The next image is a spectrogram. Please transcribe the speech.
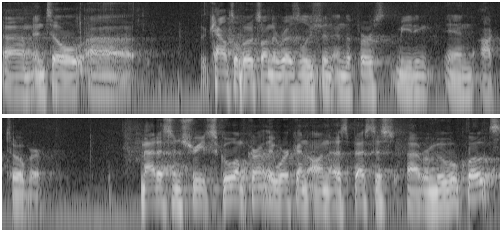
um, until uh, the council votes on the resolution in the first meeting in October. Madison Street School, I'm currently working on asbestos uh, removal quotes.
